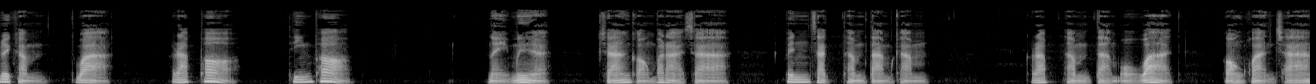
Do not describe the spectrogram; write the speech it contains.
ด้วยคำว่า รับพ่อ ทิ้งพ่อ ในเมื่อช้างของพระราชาเป็นสัตว์ทำตามคำ รับทำตามโอวาทของขวานช้าง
